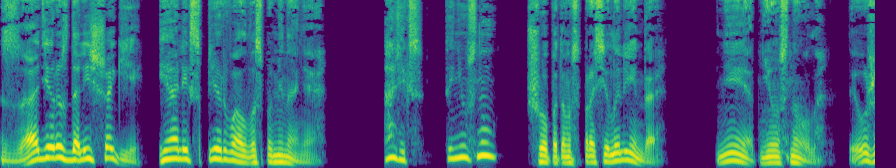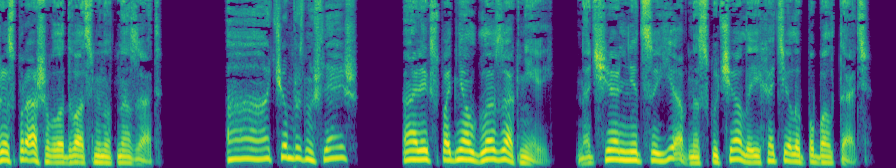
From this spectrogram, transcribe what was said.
Сзади раздались шаги, и Алекс прервал воспоминания. «Алекс, ты не уснул?» — шепотом спросила Линда. «Нет, не уснула. Ты уже спрашивала двадцать минут назад». «А о чем размышляешь?» Алекс поднял глаза к ней. Начальница явно скучала и хотела поболтать.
